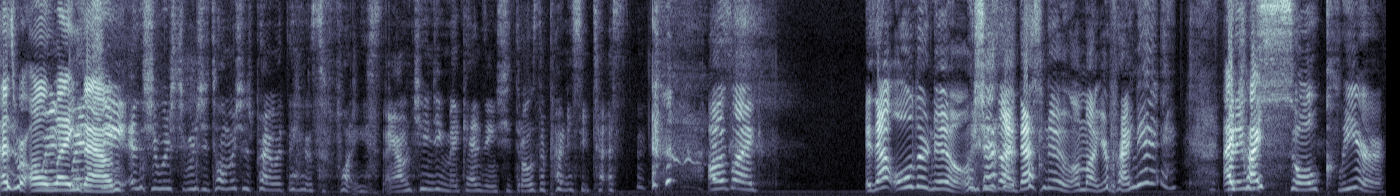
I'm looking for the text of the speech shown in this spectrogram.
as we're all when- laying when down She, and she was when she told me she was pregnant with me, it was the funniest thing. I'm changing Mackenzie, and she throws the pregnancy test. I was like, "Is that old or new?" And she's like, "That's new." I'm like, "You're pregnant?" I But it tried so clear,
